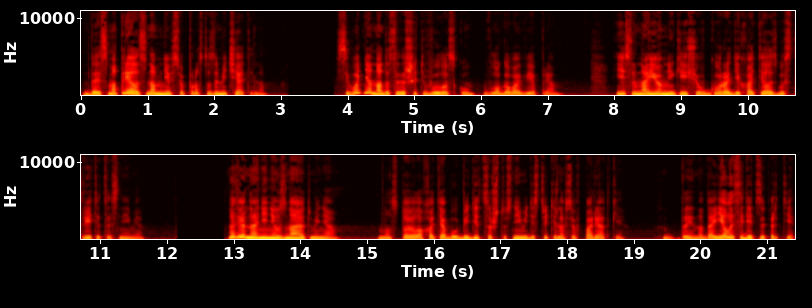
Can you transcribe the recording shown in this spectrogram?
Да и смотрелось на мне все просто замечательно. Сегодня надо совершить вылазку в логово вепря. Если наемники еще в городе, хотелось бы встретиться с ними. Наверное, они не узнают меня, но стоило хотя бы убедиться, что с ними действительно все в порядке. Да и надоело сидеть заперти.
